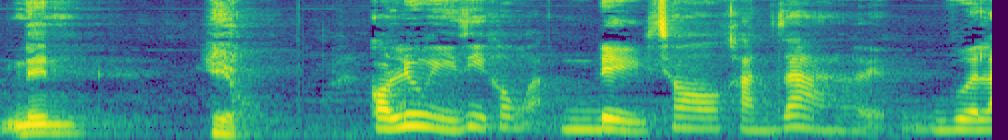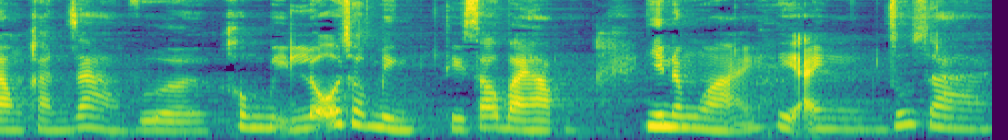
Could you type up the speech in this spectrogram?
nên hiểu có lưu ý gì không ạ? Để cho khán giả, vừa lòng khán giả vừa không bị lỗ cho mình thì sau bài học như năm ngoái thì anh rút ra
